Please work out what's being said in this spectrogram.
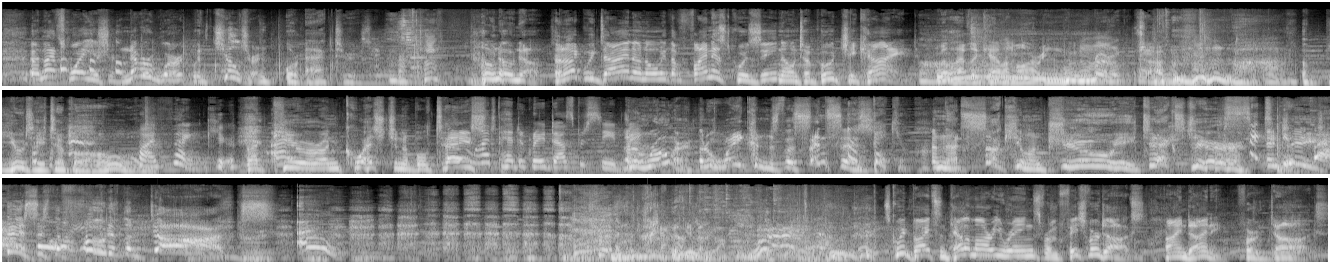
And that's why you should never work with children or actors. No, no, no. Tonight we dine on only the finest cuisine known to Pucci kind. We'll have the calamari. A beauty to behold. Why, thank you. That pure, unquestionable taste. My pedigree does precede An aroma that awakens the senses. I beg your pardon. And that succulent, chewy texture. Sit, Indeed, this is the food of the dogs. Oh! Squid bites and calamari rings from Fish4Dogs. Fine dining for dogs.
